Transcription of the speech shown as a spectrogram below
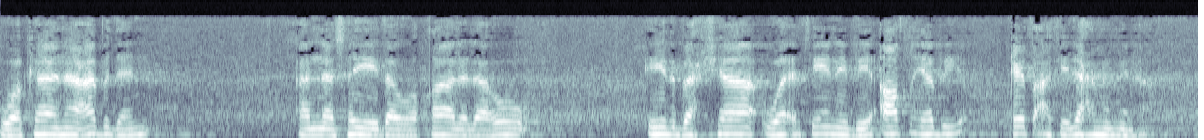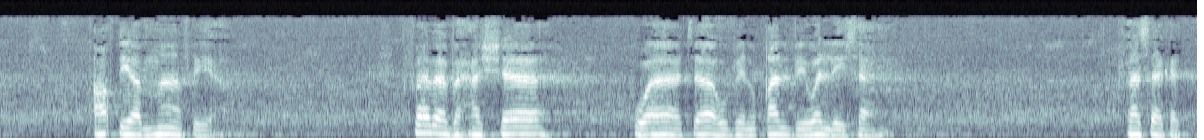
وكان عبدا أن سيده قال له اذبح شاء وأتيني بأطيب قطعة لحم منها أطيب ما فيها. فذبح الشاه وآتاه بالقلب واللسان فسكت.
